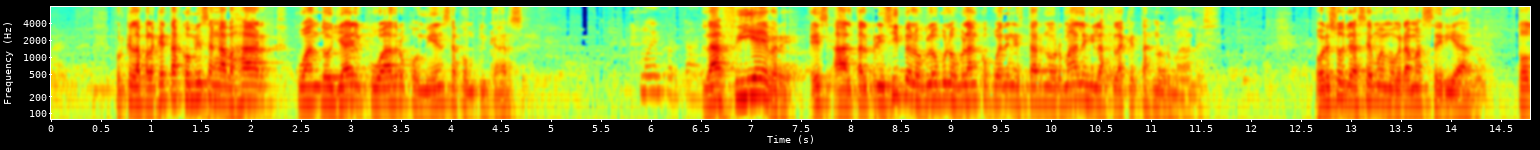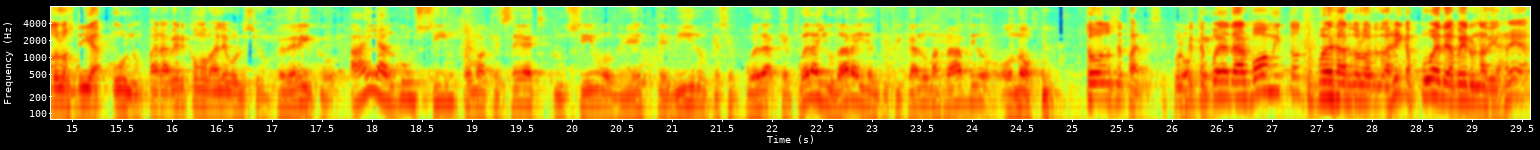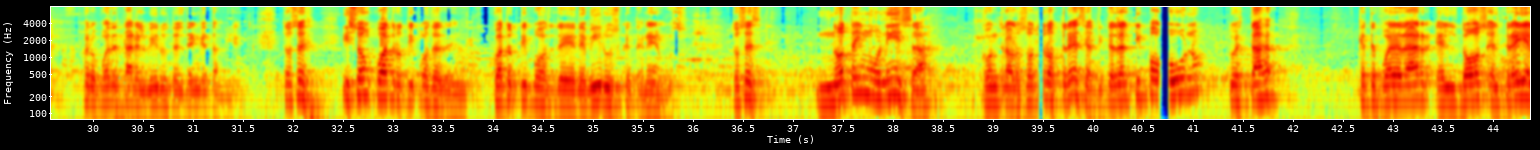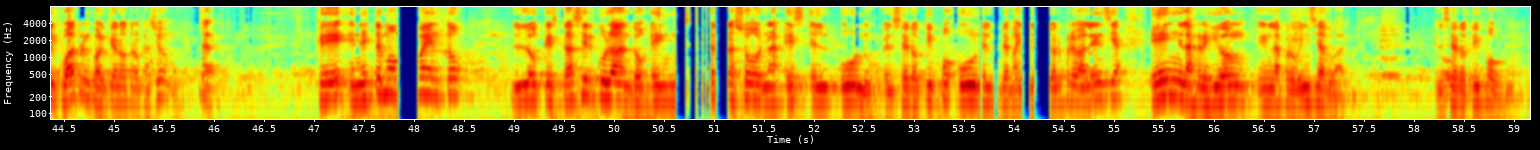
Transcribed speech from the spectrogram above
porque las plaquetas comienzan a bajar cuando ya el cuadro comienza a complicarse. Muy importante. La fiebre es alta. Al principio los glóbulos blancos pueden estar normales y las plaquetas normales. Por eso le hacemos hemograma seriado, todos los días uno, para ver cómo va la evolución. Federico, ¿hay algún síntoma que sea exclusivo de este virus que se pueda que pueda ayudar a identificarlo más rápido o no? Todo se parece, porque te puede dar vómito, te puede dar dolor de barriga, puede haber una diarrea, pero puede estar el virus del dengue también. Entonces, y son cuatro tipos de dengue, cuatro tipos de, de virus que tenemos. Entonces, no te inmuniza contra los otros tres. Si a ti te da el tipo 1, tú estás que te puede dar el 2, el 3 y el 4 en cualquier otra ocasión. O sea, que en este momento lo que está circulando en nuestra zona es el 1, el serotipo 1, el de mayor prevalencia en la región, en la provincia de Duarte. El serotipo 1.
